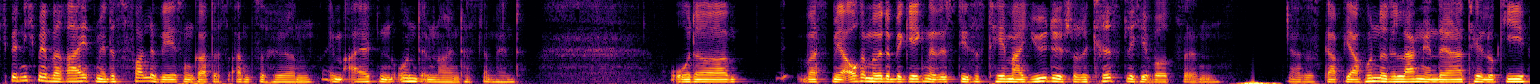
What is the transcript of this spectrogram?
Ich bin nicht mehr bereit, mir das volle Wesen Gottes anzuhören, im Alten und im Neuen Testament. Oder was mir auch immer wieder begegnet, ist dieses Thema jüdisch oder christliche Wurzeln. Also es gab jahrhundertelang in der Theologie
